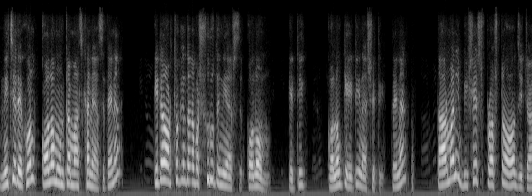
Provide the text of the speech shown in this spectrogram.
নিচে দেখুন, কলম উনটা মাঝখানে আছে, তাই না? এটার অর্থ কিন্তু আবার শুরুতে নিয়ে আসছে, কলম। এটি, কলম কি এটি না সেটি, তাই না? তার মানে বিশেষ প্রশ্ন যেটা,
